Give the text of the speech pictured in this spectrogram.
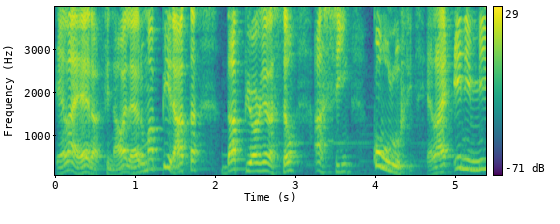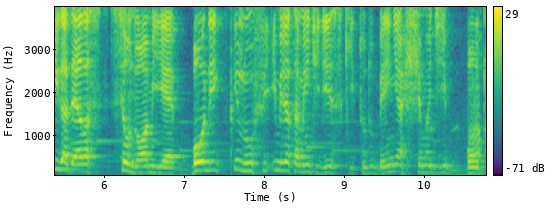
ela era. Afinal ela era uma pirata da pior geração, assim como Luffy. Ela é inimiga delas, seu nome é Bonnie e Luffy imediatamente diz que tudo bem e a chama de Bog.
